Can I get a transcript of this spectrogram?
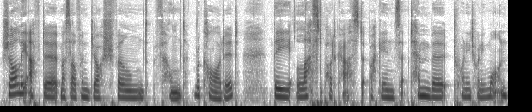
shortly after myself and Josh filmed filmed recorded the last podcast back in September 2021,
